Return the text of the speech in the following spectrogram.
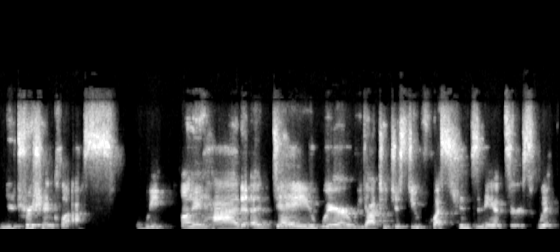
nutrition class, we I had a day where we got to just do questions and answers with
